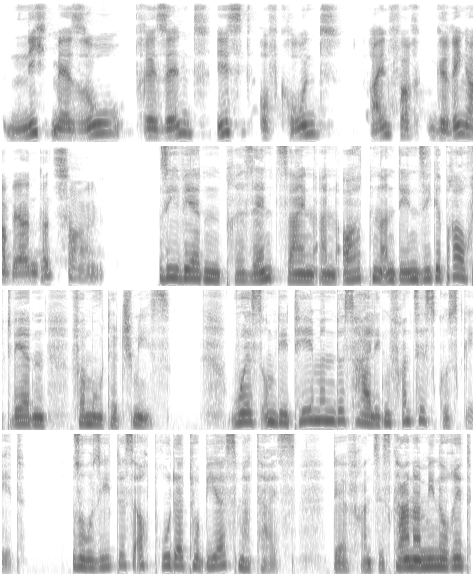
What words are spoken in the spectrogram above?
nicht mehr so präsent ist aufgrund einfach geringer werdender Zahlen. Sie werden präsent sein an Orten, an denen sie gebraucht werden, vermutet Schmies, wo es um die Themen des heiligen Franziskus geht. So sieht es auch Bruder Tobias Matthais, der Franziskaner-Minorit,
